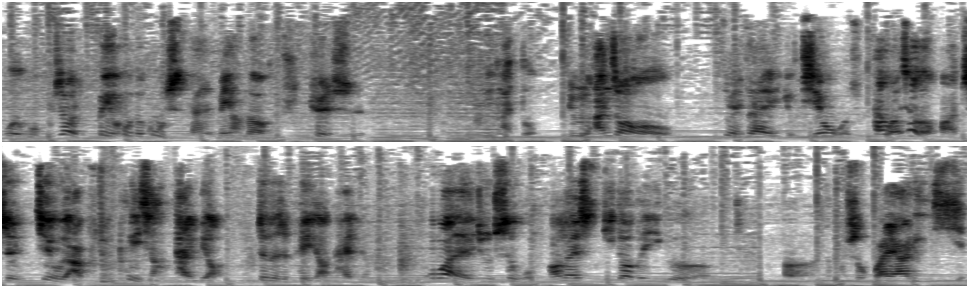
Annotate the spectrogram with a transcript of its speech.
我我不知道背后的故事，但是没想到确实很感动。就是按照。现在有些我就开玩笑的话，这这位 UP 主配享太妙，真的是配享太妙。另外就是我们刚才提到的一个，呃，怎么说，关押历险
